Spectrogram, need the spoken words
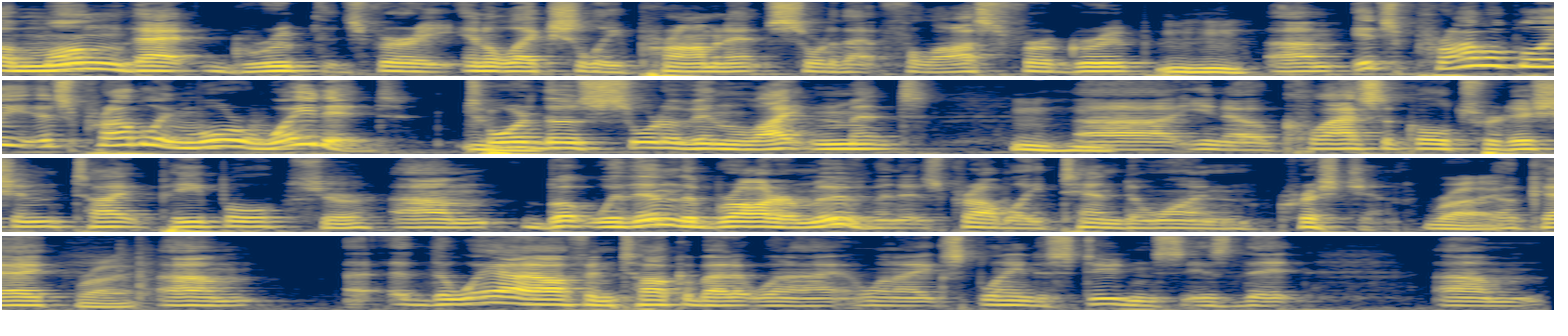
among that group that's very intellectually prominent, sort of that philosopher group, um, it's probably it's probably more weighted toward those sort of Enlightenment. Uh, you know, classical tradition type people. Sure. Um, but within the broader movement, it's probably ten to one Christian. Right. Okay. Right. Um, uh, the way I often talk about it when I when I explain to students is that um,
